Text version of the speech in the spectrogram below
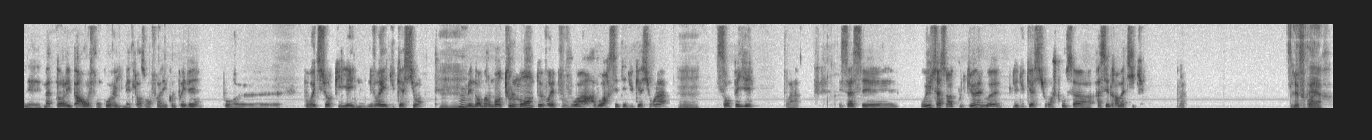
les- maintenant les parents font quoi? Ils mettent leurs enfants à l'école privée pour, euh, pour être sûr qu'il y ait une- une vraie éducation Mhm, mais normalement, tout le monde devrait pouvoir avoir cette éducation-là, mhm. sans payer. Voilà. Et ça, c'est. Oui, ça, c'est un coup de gueule, ouais. L'éducation, je trouve ça assez dramatique. Le frère.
